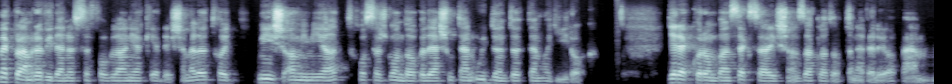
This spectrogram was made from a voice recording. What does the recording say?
Megpróbálom röviden összefoglalni a kérdésem előtt, hogy mi is, ami miatt hosszas gondolkodás után úgy döntöttem, hogy írok. Gyerekkoromban szexuálisan zaklatott a nevelőapám.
